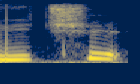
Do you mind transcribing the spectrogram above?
鱼翅。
